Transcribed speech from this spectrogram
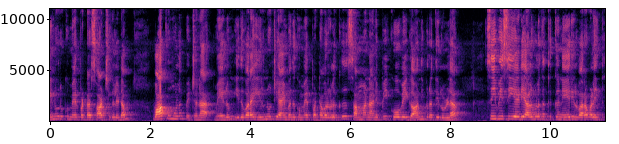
ஐநூறுக்கும் மேற்பட்ட சாட்சிகளிடம் வாக்குமூலம் பெற்றனர். மேலும் இதுவரை இருநூற்றி ஐம்பதுக்கும் மேற்பட்டவர்களுக்கு சம்மன் அனுப்பி கோவை காந்திபுரத்தில் உள்ள சிபிசிஐடி அலுவலகத்துக்கு நேரில் வரவழைத்து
